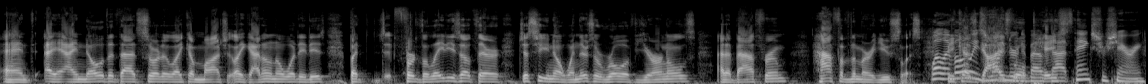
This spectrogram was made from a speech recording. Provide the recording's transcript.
And I, I know that that's sort of like a macho, like I don't know what it is, but for the ladies out there, just so you know, when there's a row of urinals at a bathroom, half of them are useless. Well, I've always guys wondered about pace- that. Thanks for sharing.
